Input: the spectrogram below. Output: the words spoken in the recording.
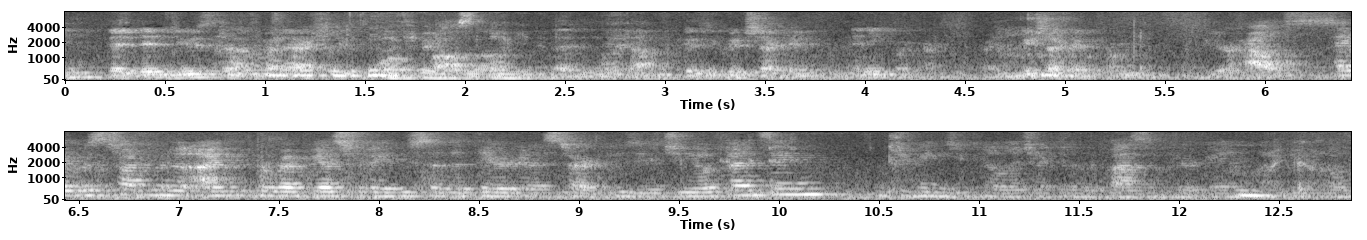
actually, they did use them, but actually it's more If you're just problem than um, not, because you could check in from any clicker, right? You could check in from your house. I was talking with an iClicker rep yesterday who said that they're gonna start using geofencing, which means you can only check into the class if you're in. Oh my the God,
